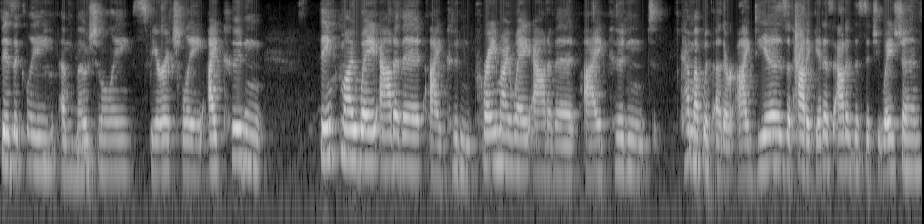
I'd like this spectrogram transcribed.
physically, emotionally, spiritually. I couldn't think my way out of it. I couldn't pray my way out of it. I couldn't come up with other ideas of how to get us out of the situation.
